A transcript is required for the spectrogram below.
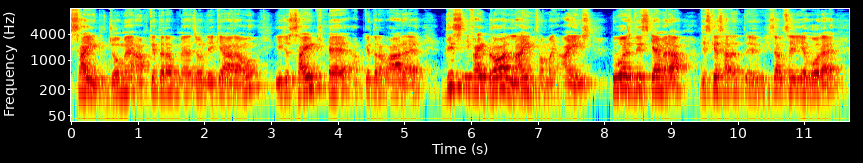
side जो मैं आपके तरफ़, मैं जो लेके आ रहा हूँ, ये जो साइड है, आपके तरफ़ आ रहा है। This if I draw line from my eyes towards this camera जिसके हिसाब से ये हो रहा है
